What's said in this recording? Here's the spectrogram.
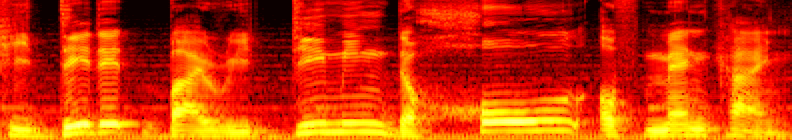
He did it by redeeming the whole of mankind.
